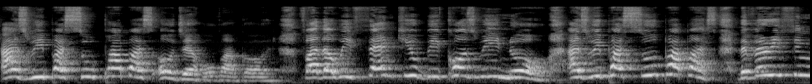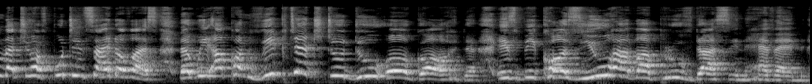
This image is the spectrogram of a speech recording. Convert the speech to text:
as we pursue purpose, oh Jehovah God. Father, we thank you because we know as we pursue purpose, the very thing that you have put inside of us, that we are convicted to do, oh God, is because you have approved us in heaven.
